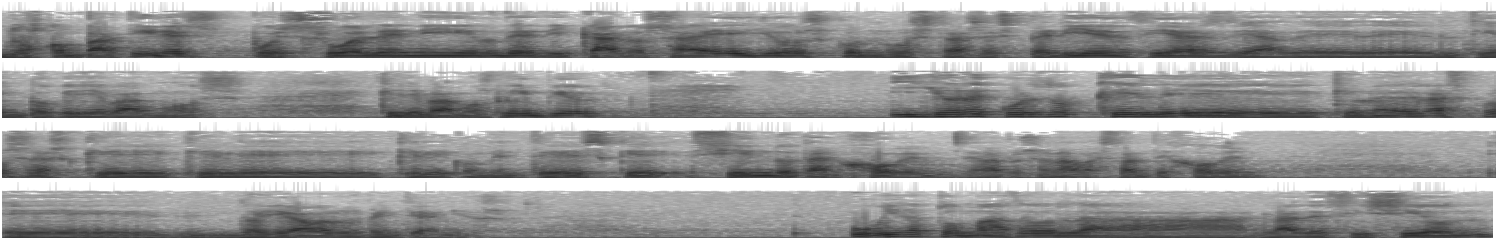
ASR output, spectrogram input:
Los compartires pues suelen ir dedicados a ellos con nuestras experiencias ya del tiempo que llevamos que llevamos limpio. Y yo recuerdo que, le, que una de las cosas que, que, le, que, le, comenté es que siendo tan joven, una persona bastante joven, eh, no llegaba a los 20 años, hubiera tomado la, la decisión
